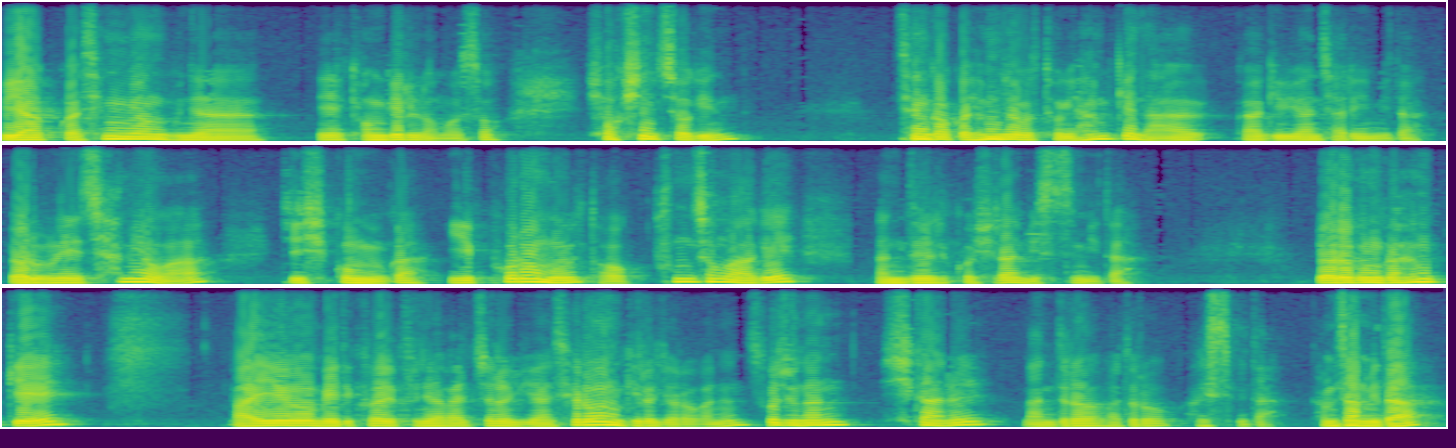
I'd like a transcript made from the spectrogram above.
의학과 생명 분야의 경계를 넘어서 혁신적인 생각과 협력을 통해 함께 나아가기 위한 자리입니다. 여러분의 참여와 지식 공유가 이 포럼을 더욱 풍성하게 만들 것이라 믿습니다. 여러분과 함께 바이오 메디컬 분야 발전을 위한 새로운 길을 열어가는 소중한 시간을 만들어 가도록 하겠습니다. 감사합니다.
